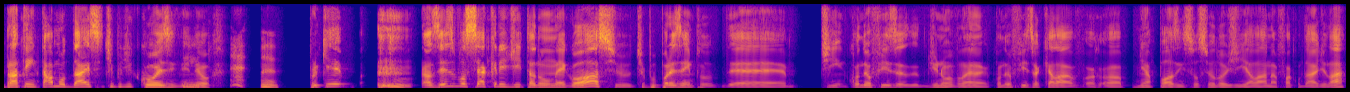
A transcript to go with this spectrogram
pra tentar mudar esse tipo de coisa, entendeu? É, é. Porque às vezes você acredita num negócio, tipo, por exemplo, é, tinha- quando eu fiz, de novo, né? Quando eu fiz aquela a- a minha pós em sociologia lá na faculdade lá,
